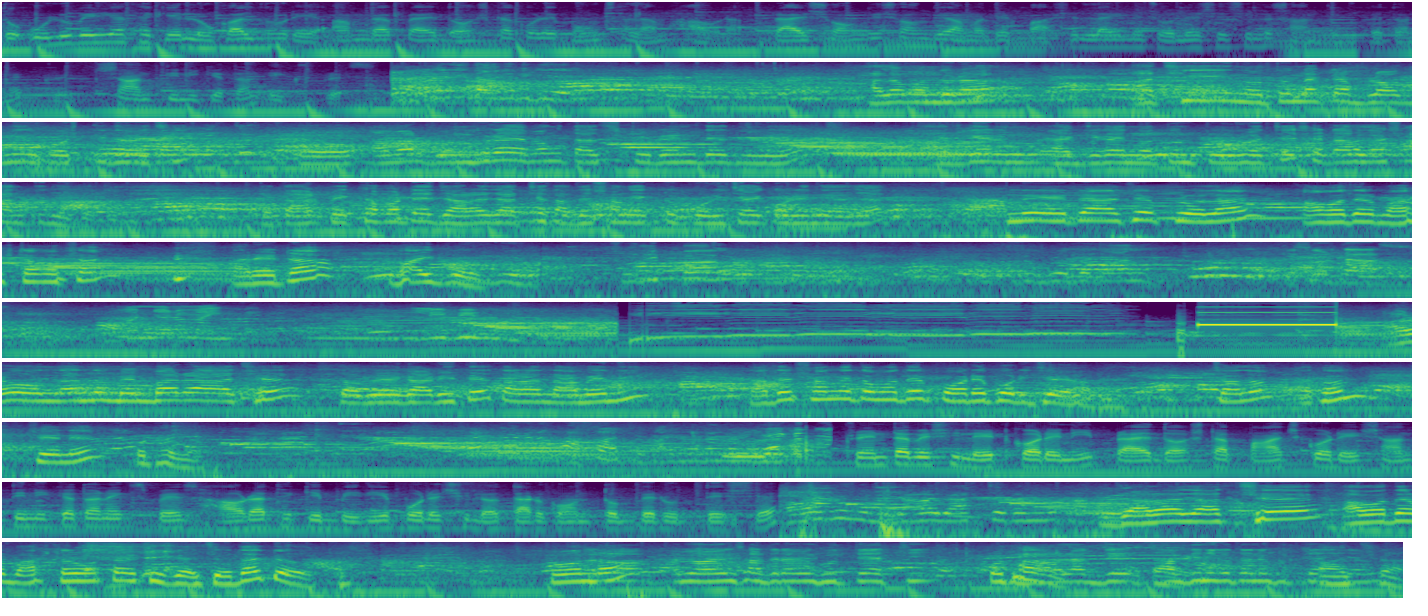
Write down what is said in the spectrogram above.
তো উলুবেড়িয়া থেকে লোকাল ধরে আমরা প্রায় দশটা করে পৌঁছালাম হাওড়া। প্রায় সঙ্গে সঙ্গে আমাদের পাশের লাইনে চলে এসেছিল শান্তিনিকেতনের ট্রেন। শান্তিনিকেতন এক্সপ্রেস। হ্যালো বন্ধুরা আছি নতুন একটা ব্লগ নিয়ে উপস্থিত হয়েছি। তো আমার বন্ধুরা এবং তার স্টুডেন্টদের নিয়ে আজকের এক জায়গায় নতুন ট্যুর হচ্ছে সেটা হলো শান্তিনিকেতন। তো তার প্রেক্ষাপটে যারা যাচ্ছে তাদের সঙ্গে একটু পরিচয় করে নেওয়া যাক। মানে এটা আছে প্রলয় আমাদের মাস্টারমশাই। আর এটা ভাইপো। সুদীপ পাল সুব্রত পাল কিশোর দাস। অঞ্জনা মাইতি লিপি আরও অন্যান্য মেম্বাররা আছে তবে গাড়িতে তারা নামেনি। তাদের সঙ্গে তোমাদের পরে পরিচয় হবে। চলো এখন ট্রেনে ওঠা যাক। ট্রেনটা বেশি লেট করেনি প্রায় দশটা পাঁচ করে শান্তিনিকেতন এক্সপ্রেস হাওড়া থেকে বেরিয়ে পড়েছিল তার গন্তব্যের উদ্দেশ্যে। যারা যাচ্ছে আমাদের মাস্টার মশাই ঠিক আছে তাই তো? তোমার নাম? আমি অয়ন সাঁতরে আমি ঘুরতে যাচ্ছি। কোথায়? ভালো লাগছে শান্তিনিকেতনে ঘুরতে যাচ্ছি আচ্ছা।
